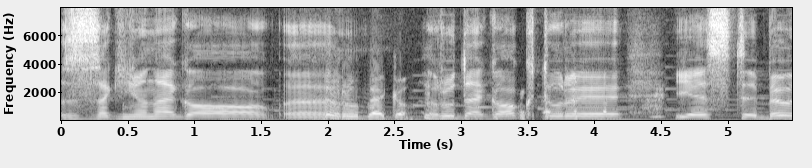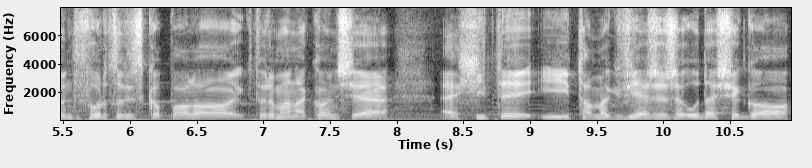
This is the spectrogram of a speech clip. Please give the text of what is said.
zaginionego e, Rudego. Rudego, który jest byłym twórcą disco polo, który ma na koncie e, hity i Tomek wierzy, że uda się go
